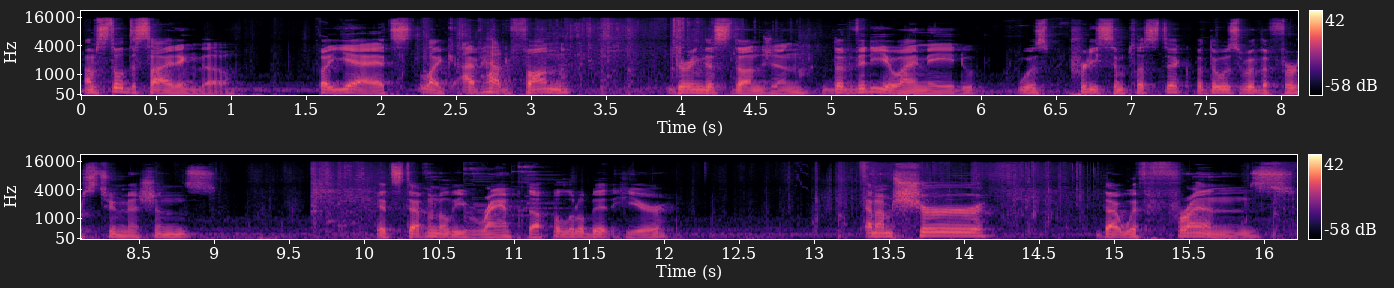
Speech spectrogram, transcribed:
I'm still deciding, though. But yeah, it's like, I've had fun during this dungeon. The video I made was pretty simplistic, but those were the first two missions. It's definitely ramped up a little bit here. And I'm sure that with friends,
